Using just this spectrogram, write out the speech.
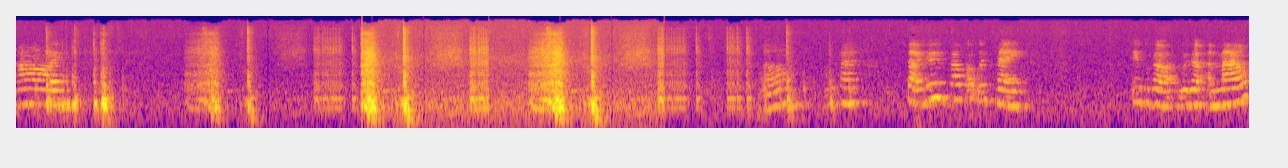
Hi. I got with me? Who we got? We got a male.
